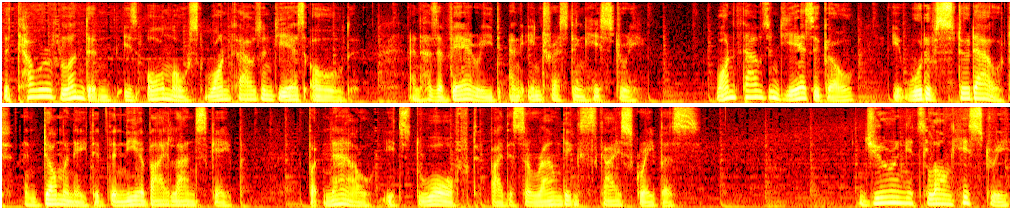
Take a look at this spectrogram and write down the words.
The Tower of London is almost 1,000 years old and has a varied and interesting history. 1,000 years ago, it would have stood out and dominated the nearby landscape, but now it's dwarfed by the surrounding skyscrapers. During its long history,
